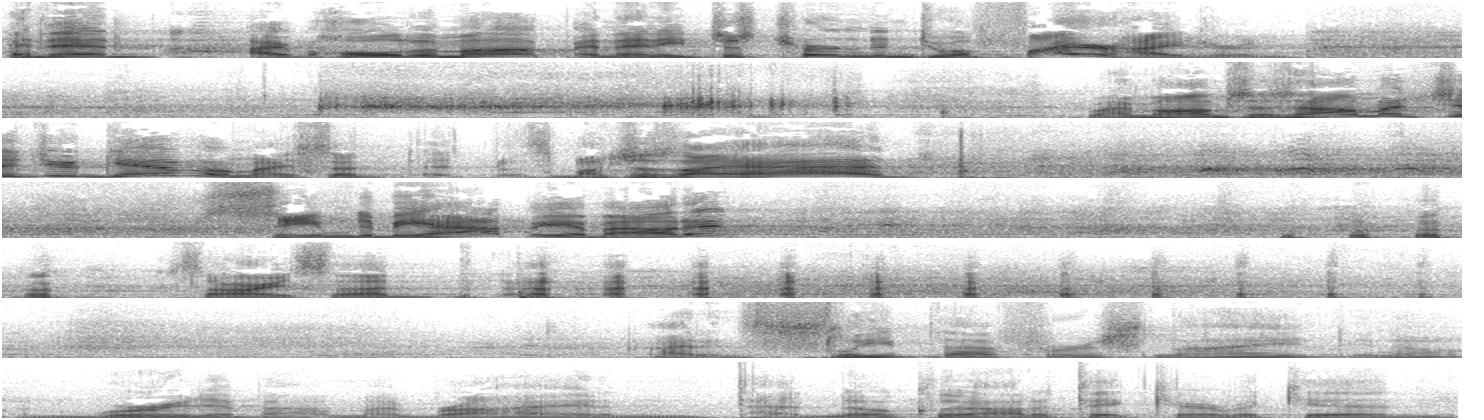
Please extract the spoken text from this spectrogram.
and then I hold him up, and then he just turned into a fire hydrant. My mom says, How much did you give him? I said, As much as I had. Seemed to be happy about it. Sorry, son. I didn't sleep that first night, you know, and worried about my bride and had no clue how to take care of a kid.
